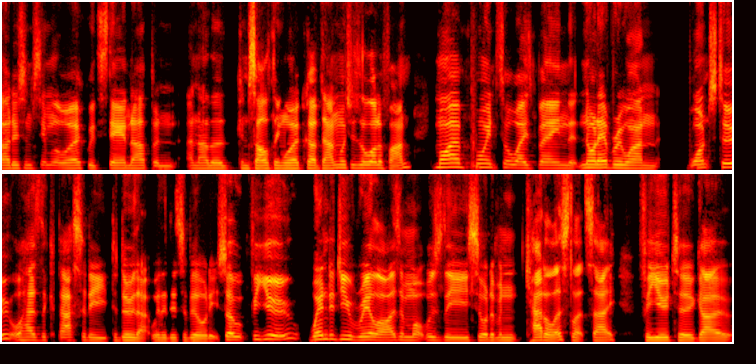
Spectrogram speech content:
I do some similar work with stand up and another consulting work I've done, which is a lot of fun. My point's always been that not everyone wants to or has the capacity to do that with a disability. So for you, when did you realize and what was the sort of a catalyst, let's say, for you to go,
